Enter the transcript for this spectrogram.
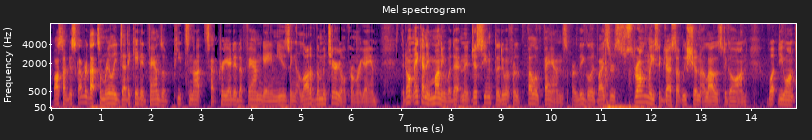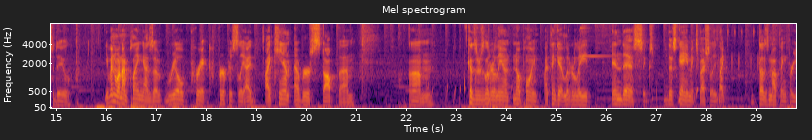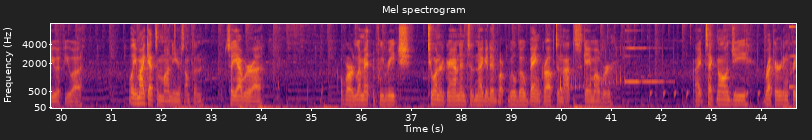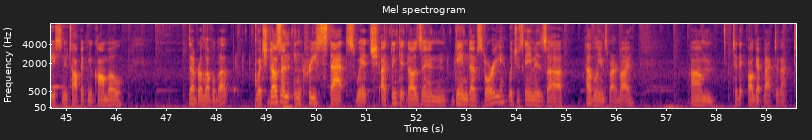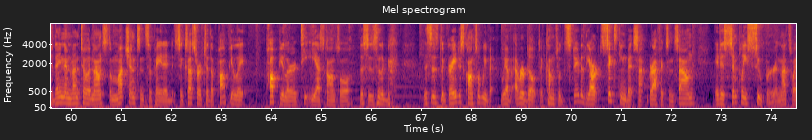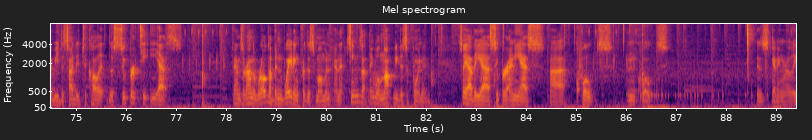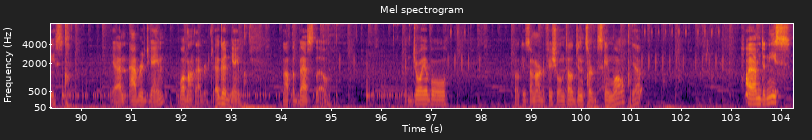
Boss, I've discovered that some really dedicated fans of D's Nuts have created a fan game using a lot of the material from our game. They don't make any money with it, and it just seems to do it for fellow fans. Our legal advisors strongly suggest that we shouldn't allow this to go on. What do you want to do? Even when I'm playing as a real prick purposely, I I can't ever stop them. Um, because there's literally no point. I think it literally in this this game especially like does nothing for you if you uh well you might get some money or something. So yeah, we're uh over our limit. If we reach 200 grand into the negative, we'll go bankrupt and that's game over. Alright, technology, record increase, new topic, new combo. Deborah leveled up, which doesn't increase stats, which I think it does in Game Dev Story, which this game is uh, heavily inspired by. Um, today, I'll get back to that. Today, Ninvento announced the much anticipated successor to the popular TES console. This is the this is the greatest console we've we have ever built. It comes with state-of-the-art 16-bit graphics and sound. It is simply super, and that's why we decided to call it the Super TES. Fans around the world have been waiting for this moment, and it seems that they will not be disappointed. So yeah, the uh, Super NES uh, quotes in quotes is getting released. Yeah, an average game. Well, not average, a good game. Not the best, though. Enjoyable. Focus on artificial intelligence served this game well. Yep. Hi, I'm Denise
